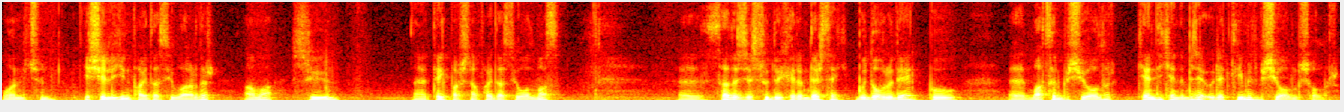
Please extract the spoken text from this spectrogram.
Onun için yeşilliğin faydası vardır ama suyun e, tek başına faydası olmaz. E, sadece su dökelim dersek bu doğru değil. Bu batıl bir şey olur. Kendi kendimize ürettiğimiz bir şey olmuş olur.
